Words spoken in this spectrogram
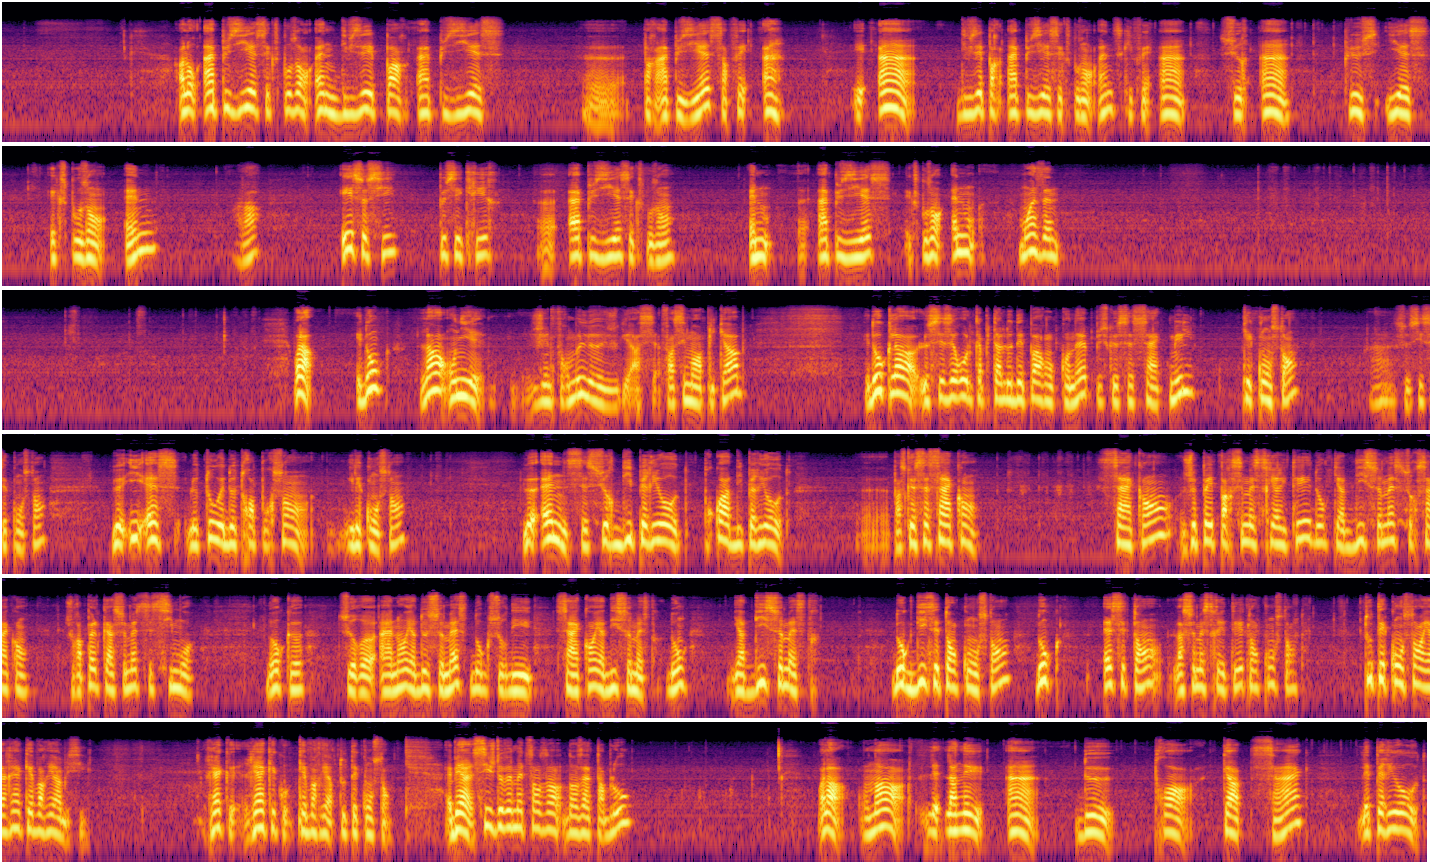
Alors 1 plus IS exposant n divisé par 1 plus IS euh, par 1 plus IS, ça fait 1. Et 1 divisé par 1 plus IS exposant n, ce qui fait 1 sur 1 plus IS exposant n. Voilà. Et ceci peut s'écrire 1 plus IS exposant n, 1 plus exposant n moins n. Voilà. Et donc, là, on y est. J'ai une formule euh, assez facilement applicable. Et donc là, le C0, le capital de départ, on connaît, puisque c'est 5000, qui est constant. Hein, ceci, c'est constant. Le IS, le taux est de 3%, il est constant. Le N, c'est sur 10 périodes. Pourquoi 10 périodes? Euh, Parce que c'est 5 ans. 5 ans, je paye par semestrialité, donc il y a 10 semestres sur 5 ans. Je rappelle qu'un semestre, c'est 6 mois. Donc, euh, sur euh, un an, il y a deux semestres. Donc, sur 5 ans, il y a 10 semestres. Donc, il y a 10 semestres. Donc, 10 étant constant. Donc, S étant, la semestrialité étant constante. Tout est constant, il n'y a rien qui est variable ici. Rien, que, rien qui, est, variable, tout est constant. Eh bien, si je devais mettre ça dans un tableau, voilà, on a l'année 1, 2, 3, 4, 5. Les périodes,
